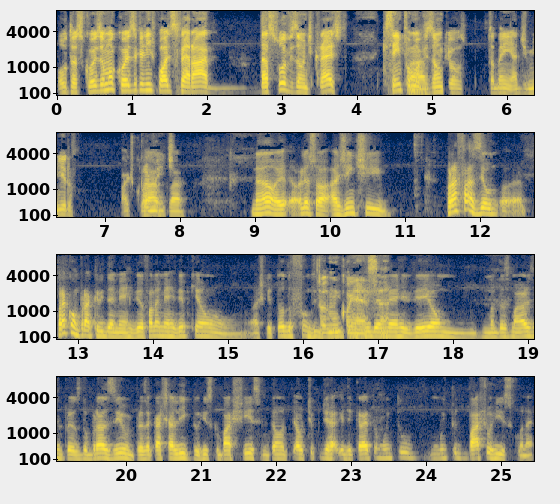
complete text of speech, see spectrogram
outras coisas, é uma coisa que a gente pode esperar da sua visão de crédito, que sempre foi claro. uma visão que eu também admiro particularmente. Claro, claro. Não, olha só, a gente para fazer para comprar CRI da MRV, eu falo MRV porque é um, acho que todo fundo todo de mundo conhece, da é. MRV é um, uma das maiores empresas do Brasil, empresa caixa líquido, risco baixíssimo, então é o tipo de, de crédito muito muito baixo risco, né?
